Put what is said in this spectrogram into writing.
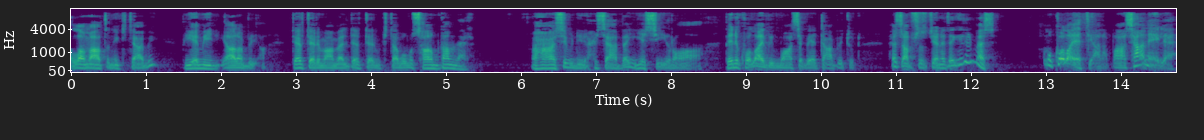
Allahümme atını kitabı bir yemin. Ya Rabbi defterimi, amel defterimi, kitabımı sağımdan ver. Ve hasibni hisaben yesira. Beni kolay bir muhasebeye tabi tut. Hesapsız cennete girilmez. Ama kolay et ya Rabbi. Asan eyle.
